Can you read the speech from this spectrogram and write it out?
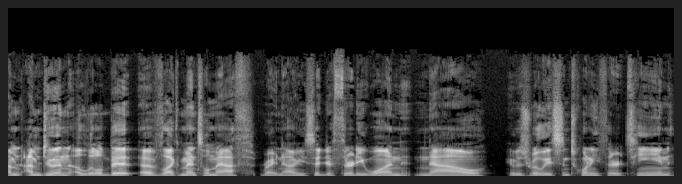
I'm I'm doing a little bit of like mental math right now. You said you're 31 now. It was released in 2013.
